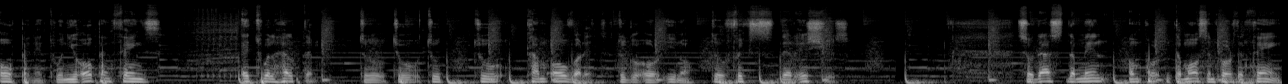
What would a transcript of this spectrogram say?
open it. When you open things, it will help them to to to to come over it, to go or you know to fix their issues. So that's the main the most important thing.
